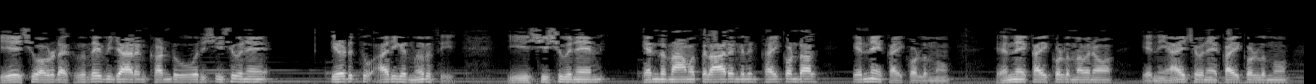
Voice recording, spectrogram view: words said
യേശു അവരുടെ ഹൃദയവിചാരം കണ്ടു. ഒരു ശിശുവിനെ എടുത്തു അരികെ നിർത്തി. ഈ ശിശുവിനെ എന്റെ നാമത്തിൽ ആരെങ്കിലും കൈക്കൊണ്ടാൽ എന്നെ കൈക്കൊള്ളുന്നു. എന്നെ കൈക്കൊള്ളുന്നവനോ എന്നെ അയച്ചവനെ കൈക്കൊള്ളുന്നു.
